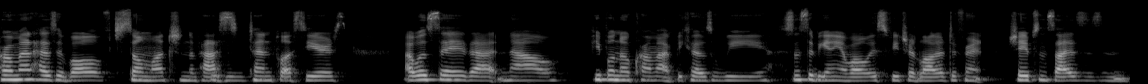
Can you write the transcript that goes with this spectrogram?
Chromat has evolved so much in the past Mhm. 10 plus years. I would say that now people know Chromat because we, since the beginning, have always featured a lot of different shapes and sizes and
